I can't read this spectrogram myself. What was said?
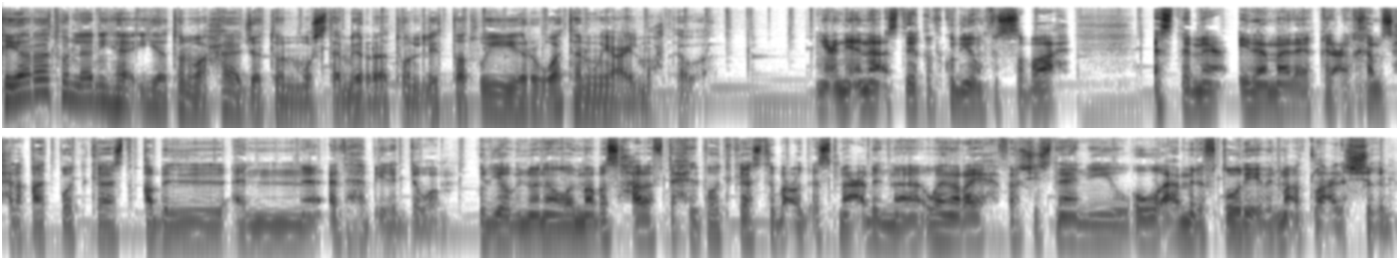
خيارات لا نهائية وحاجة مستمرة للتطوير وتنويع المحتوى. يعني أنا أستيقظ كل يوم في الصباح أستمع إلى ما لا يقل عن خمس حلقات بودكاست قبل أن أذهب إلى الدوام، كل يوم إنه أنا أول ما بصحى بفتح البودكاست وبقعد أسمع قبل ما وأنا رايح افرش أسناني وأعمل فطوري قبل ما أطلع على الشغل.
